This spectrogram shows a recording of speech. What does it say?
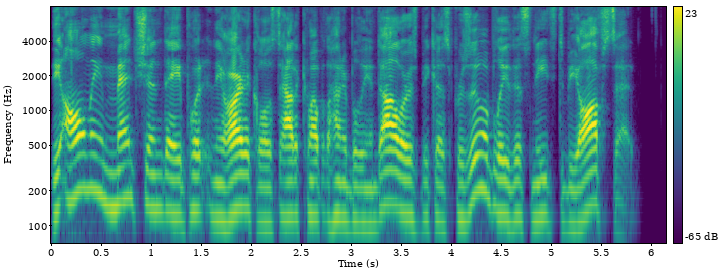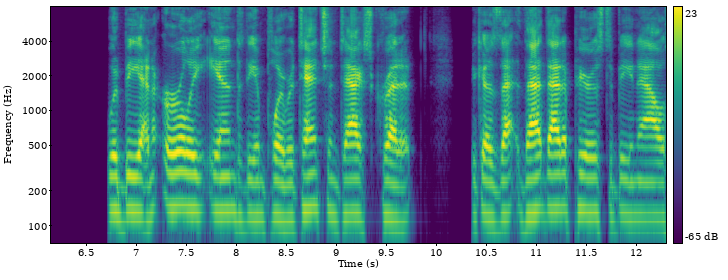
The only mention they put in the article as to how to come up with $100 billion, because presumably this needs to be offset, would be an early end to the employee retention tax credit, because that, that, that appears to be now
